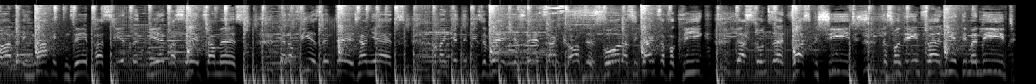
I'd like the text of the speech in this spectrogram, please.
Manchmal, wenn ich Nachrichten sehe, passiert mit mir etwas Seltsames. Denn auch wir sind Eltern jetzt. Und mein Kind in diese Welt gesetzt. Dann kommt es vor, dass ich Angst habe vor Krieg. Dass uns etwas geschieht. Dass man den verliert, den man liebt.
